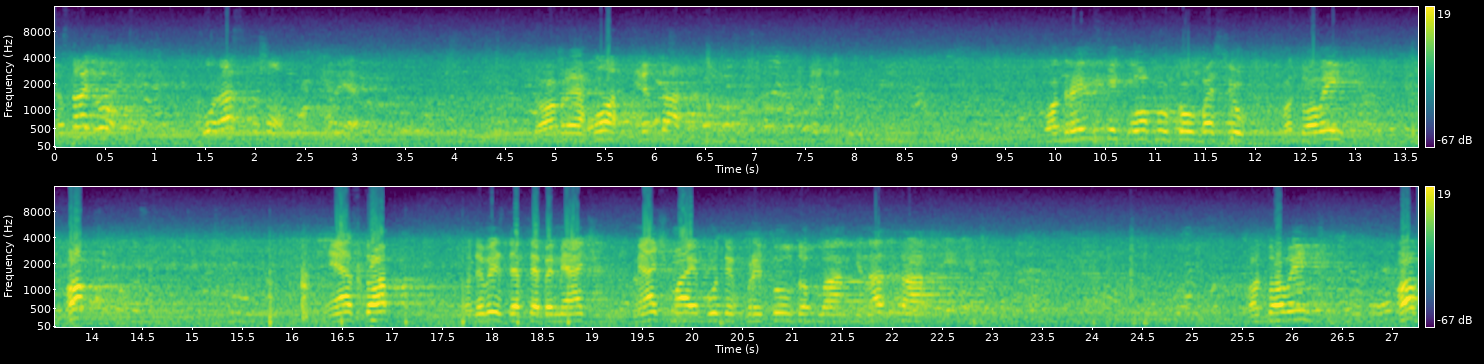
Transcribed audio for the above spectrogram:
Достань, Ром. О, раз, пошел. Быстрее. Добре. О, 19. Одринський, Клопов, Ковбасюк. Готовий? Оп! Ні, стоп. Подивись, де в тебе м'яч. М'яч має бути впритул до планки. На старт. Готовий? Оп!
